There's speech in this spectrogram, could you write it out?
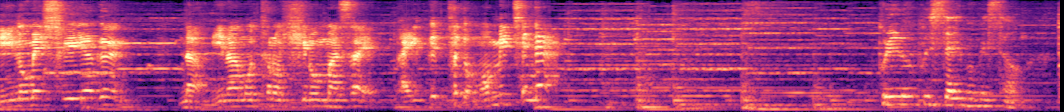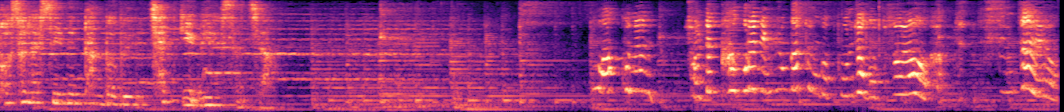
이놈의 실력은 나 미나모토로 히로마사의 발끝에도 못 미친다. 불로 불사의 몸에서 벗어날 수 있는 방법을 찾기 위해서죠. 코아코는 절대 카구레님 흉 같은 거 본 적 없어요. 지- 진짜예요.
